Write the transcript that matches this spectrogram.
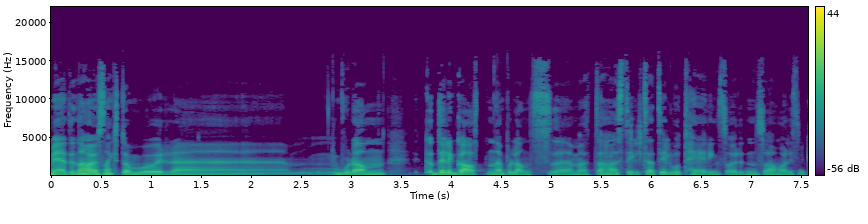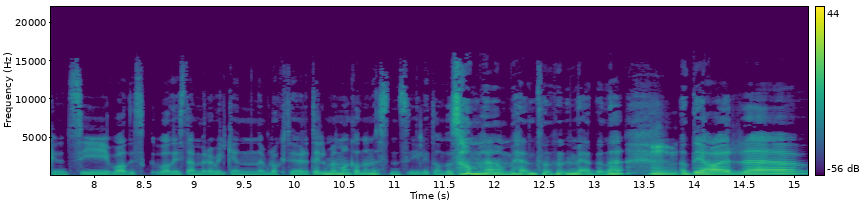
mediene har jo snakket om hvor, eh, hvordan delegatene på landsmøtet har stilt seg til voteringsorden, så har man liksom kunnet si hva de, hva de, stemmer og hvilken blokk de hører til. Men man kan jo nesten si litt om det samme om mediene. Mm. At de har uh,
